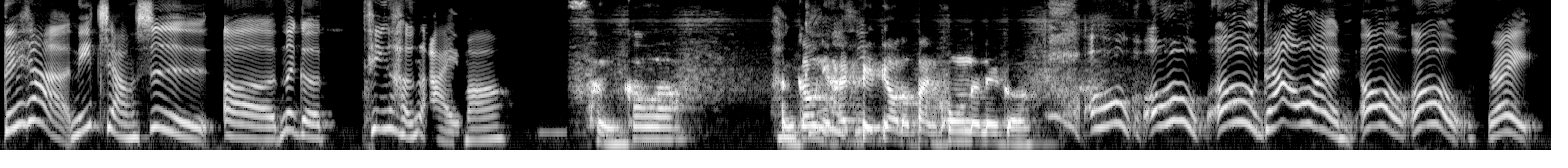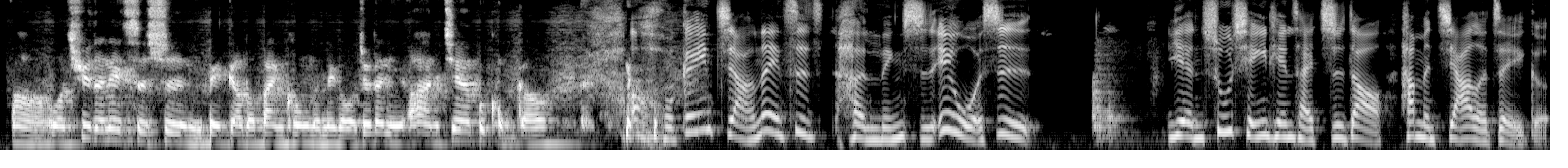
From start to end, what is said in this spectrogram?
等一下，你讲是呃那个厅很矮吗？很高啊，很高，你还被吊到半空的那个。哦哦哦，that one，哦哦，right。哦，我去的那次是你被吊到半空的那个，我觉得你啊，你竟然不恐高，哦，我跟你讲，那一次很临时，因为我是演出前一天才知道他们加了这个，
